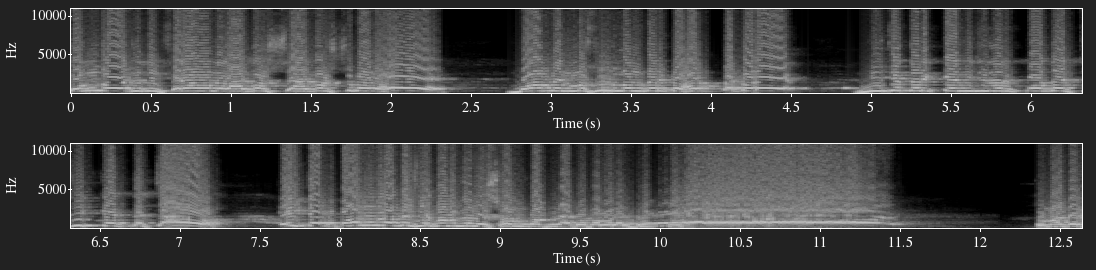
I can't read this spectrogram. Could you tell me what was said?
তোমরা যদি ফেরাউনের আদর্শে আদর্শবান হয়ে মুমিন মুসলমানদেরকে হত্যা করে নিজেদেরকে নিজেদের পদে ঠিক রাখতে চাও, এইটা বাংলাদেশে কোনোদিনও সম্ভব না কথা বলেন ঠিক কিনা তোমাদের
